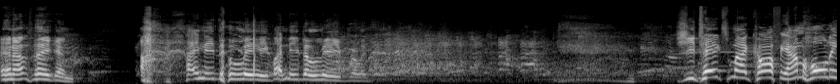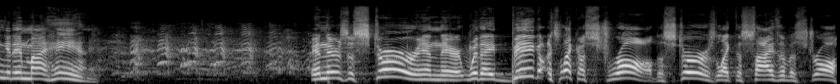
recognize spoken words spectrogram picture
And I'm thinking, I need to leave. I need to leave really. She takes my coffee. I'm holding it in my hand. And there's a stir in there with a big, it's like a straw. The stir is like the size of a straw.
